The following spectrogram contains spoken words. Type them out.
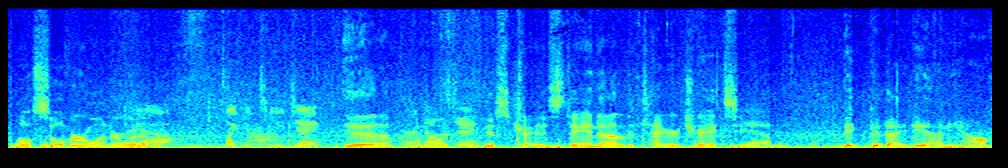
Little silver one or whatever. Yeah. It's like a TJ. Yeah. Or an LJ. Just try to stand out of the tire tracks here. Yep. Be a good idea, anyhow.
